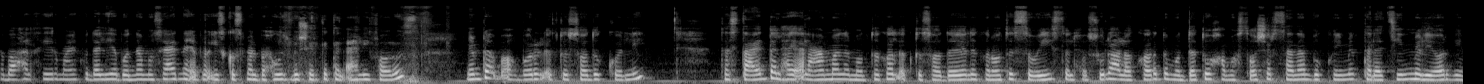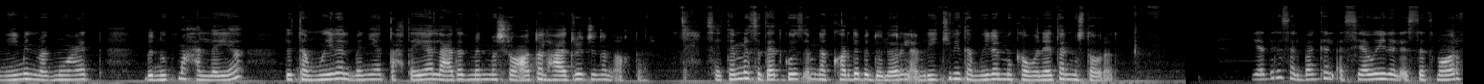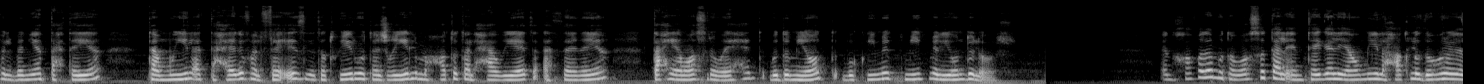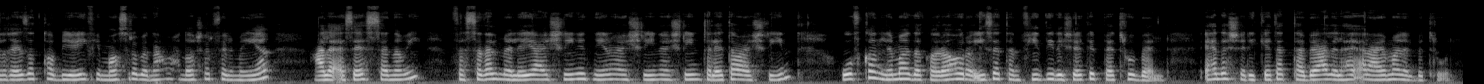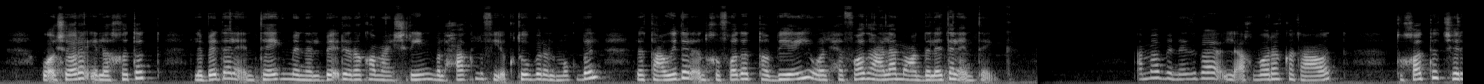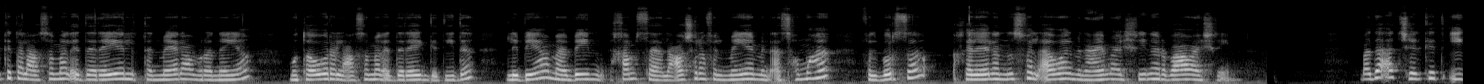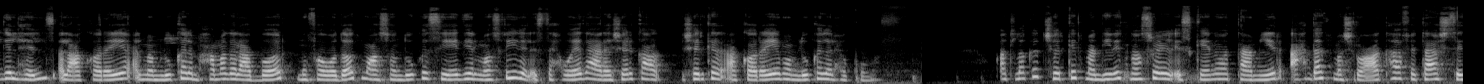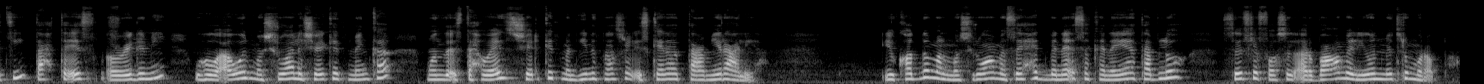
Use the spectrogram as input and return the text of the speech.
صباح الخير معاكم داليا بنا مساعد نائب رئيس قسم البحوث بشركة الأهلي فارس نبدأ بأخبار الاقتصاد الكلي. تستعد الهيئة العامة للمنطقة الاقتصادية لقناة السويس للحصول على قرض مدته 15 سنة بقيمة 30 مليار جنيه من مجموعة بنوك محلية لتمويل البنية التحتية لعدد من مشروعات الهيدروجين الأخضر. سيتم سداد جزء من القرض بالدولار الأمريكي لتمويل المكونات المستوردة. يدرس البنك الآسيوي للاستثمار في البنية التحتية تمويل التحالف الفائز لتطوير وتشغيل محطة الحاويات الثانية تحيا مصر واحد بدمياط بقيمة مية مليون دولار. انخفض متوسط الإنتاج اليومي لحقل ظهر للغاز الطبيعي في مصر بنحو 11% على أساس سنوي في السنة المالية عشرين اتنين وعشرين عشرين تلاتة وعشرين وفقا لما ذكره الرئيس التنفيذي لشركة بتروبيل. إحدى الشركات التابعة للهيئة العامة للبترول وأشار إلى خطط لبدء الإنتاج من البئر رقم عشرين بالحقل في أكتوبر المقبل لتعويض الانخفاض الطبيعي والحفاظ على معدلات الإنتاج. أما بالنسبة لأخبار القطاعات تخطط شركة العاصمة الإدارية للتنمية العمرانية مطور العاصمة الإدارية الجديدة لبيع ما بين خمسة لعشرة في المية من أسهمها في البورصة خلال النصف الأول من عام عشرين أربعة وعشرين. بدأت شركة إيجل هيلز العقارية المملوكة لمحمد العبار مفاوضات مع الصندوق السيادي المصري للاستحواذ على شركة, شركة عقارية مملوكة للحكومة. أطلقت شركة مدينة نصر للإسكان والتعمير أحدث مشروعاتها في تاج سيتي تحت اسم أوريجامي وهو أول مشروع لشركة مينكا منذ استحواذ شركة مدينة نصر للإسكان والتعمير عليها. يقدم المشروع مساحة بناء سكنية تبلغ صفر فاصل أربعة مليون متر مربع.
